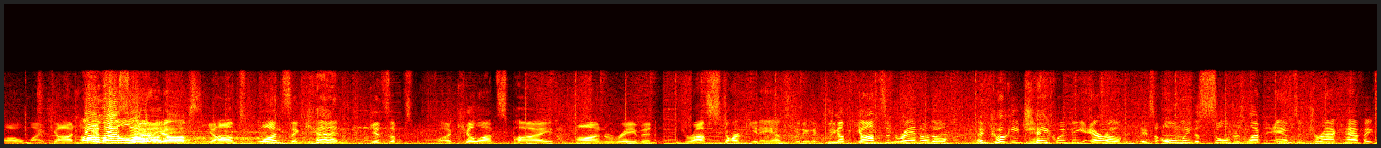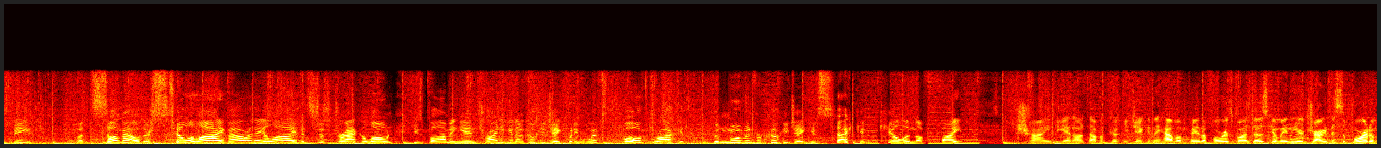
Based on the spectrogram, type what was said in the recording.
Oh my god. oh my lord, Yomps! Yomps once again gets a, a, kill on Spy on Raymond. Drops Starkey and Ams getting the clean up. Yomps and Rando though, and Cookie Jake with the arrow. It's only the soldiers left. Ams and Drac half HP. But somehow they're still alive. How are they alive? It's just Drac alone. He's bombing in, trying to get on Cookie Jake, but he whips both rockets. The movement for Cookie Jake, his second kill in the fight trying to get on top of Cookie Jake, and they have him pinned. A forest spawn does come in here, trying to support him.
